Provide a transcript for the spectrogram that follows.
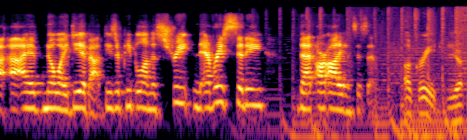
I have no idea about. These are people on the street in every city that our audience is in. Agreed. Yep.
